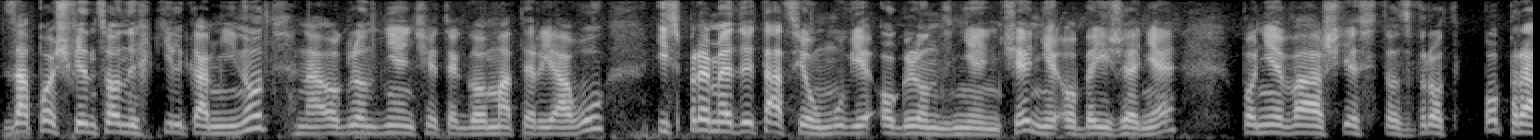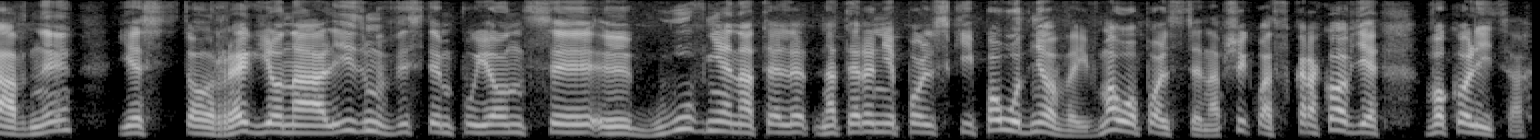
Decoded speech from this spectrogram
za poświęconych kilka minut na oglądnięcie tego materiału i z premedytacją mówię oglądnięcie, nie obejrzenie, ponieważ jest to zwrot poprawny, jest to regionalizm występujący y, głównie na, na terenie Polski południowej, w Małopolsce, na przykład w Krakowie, w okolicach.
